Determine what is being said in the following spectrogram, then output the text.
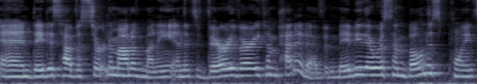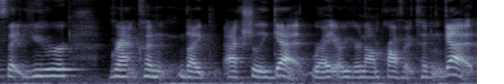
and they just have a certain amount of money and it's very very competitive and maybe there was some bonus points that you're grant couldn't like actually get, right? Or your nonprofit couldn't get.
